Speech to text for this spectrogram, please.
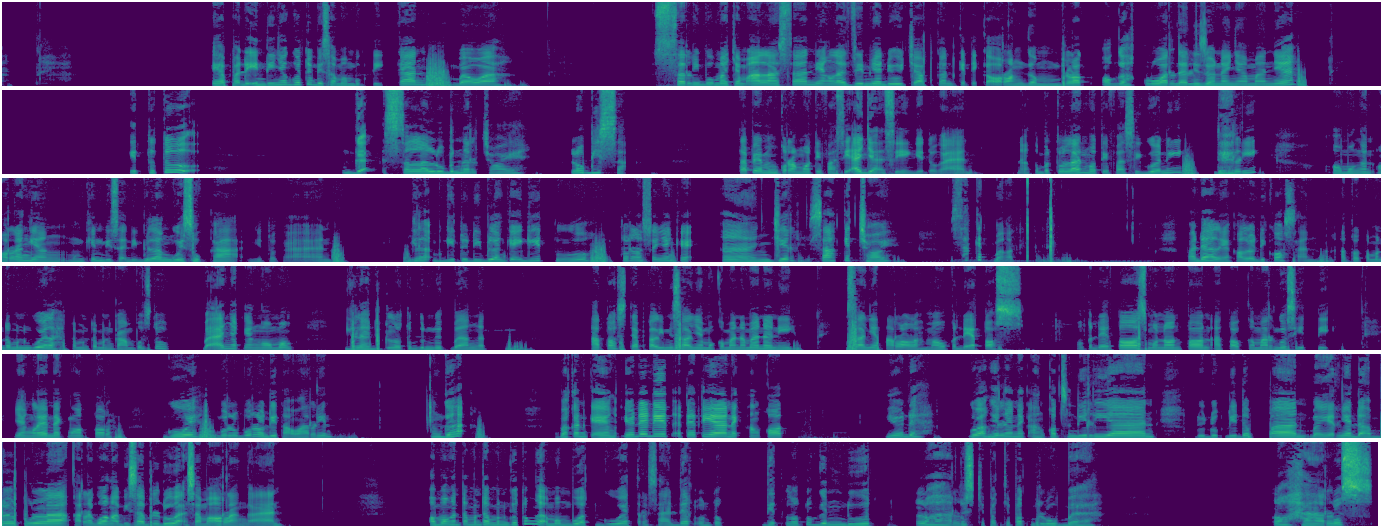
Ya pada intinya gue tuh bisa membuktikan bahwa seribu macam alasan yang lazimnya diucapkan ketika orang gembrot ogah keluar dari zona nyamannya itu tuh gak selalu bener coy. Lo bisa. Tapi emang kurang motivasi aja sih gitu kan. Nah kebetulan motivasi gue nih dari omongan orang yang mungkin bisa dibilang gue suka gitu kan. Gila begitu dibilang kayak gitu itu rasanya kayak anjir sakit coy. Sakit banget. Padahal ya kalau di kosan atau teman-teman gue lah teman-teman kampus tuh banyak yang ngomong gila lo tuh gendut banget atau setiap kali misalnya mau ke mana-mana nih misalnya taruhlah mau ke Detos. Mau ke Detos mau nonton atau ke Margo City. Yang lain naik motor. Gue buru-buru ditawarin. Enggak. Bahkan kayak yang yaudah dit hati ya naik angkot. Yaudah gue akhirnya naik angkot sendirian. Duduk di depan bayarnya double pula. Karena gue nggak bisa berdua sama orang kan. Omongan teman-teman gue tuh nggak membuat gue tersadar untuk dit lo tuh gendut. Lo harus cepat-cepat berubah. Lo harus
